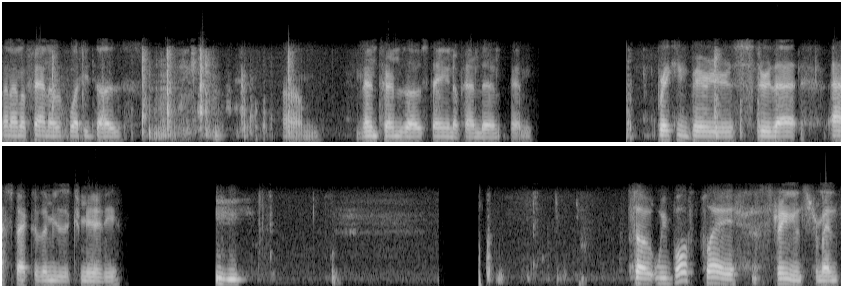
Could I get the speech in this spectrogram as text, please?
and I'm a fan of what he does. Um in terms of staying independent and breaking barriers through that aspect of the music community. Mhm. So we both play string instruments,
